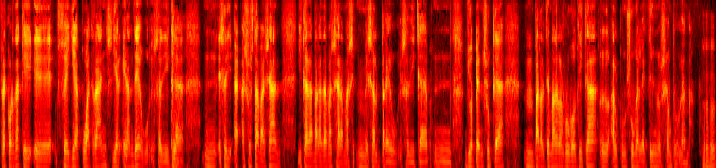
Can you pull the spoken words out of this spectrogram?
Recorda que eh, feia 4 anys ja eren 10, és a dir, que Clar. Mm, és a dir, això està baixant i cada vegada baixarà més, més el preu. És a dir, que mm, jo penso que mm, per al tema de la robòtica el, el consum elèctric no serà un problema. Uh -huh.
